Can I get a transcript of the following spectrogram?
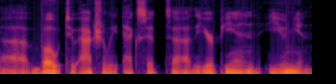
uh, vote to actually exit uh, the European Union.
